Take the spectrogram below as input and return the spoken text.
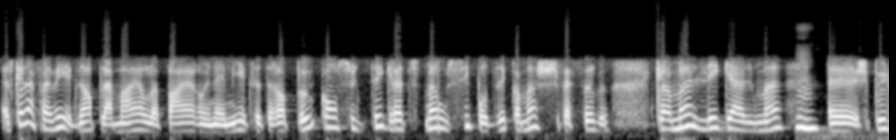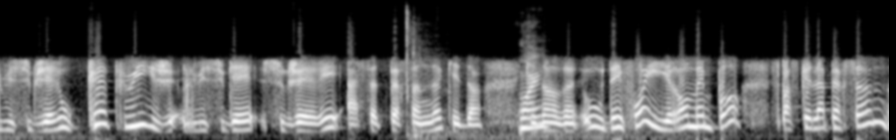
Est-ce que la famille, exemple la mère, le père, un ami, etc., peut consulter gratuitement aussi pour dire comment je fais ça, là? comment légalement Hmm. euh, je peux lui suggérer ou que puis-je lui suggé- suggérer à cette personne-là qui est dans qui est dans un ou des fois ils iront même pas. C'est parce que la personne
